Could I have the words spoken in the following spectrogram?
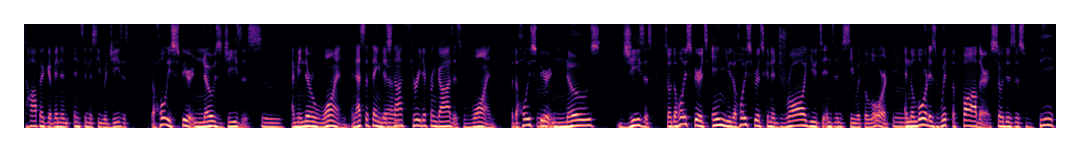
topic of in- intimacy with Jesus, the Holy Spirit knows Jesus. I mean, they're one, and that's the thing. There's Yeah. not three different gods; it's one. But the Holy Spirit knows Jesus. So the Holy Spirit's in you. The Holy Spirit's going to draw you to intimacy with the Lord, and the Lord is with the Father. So there's this big.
